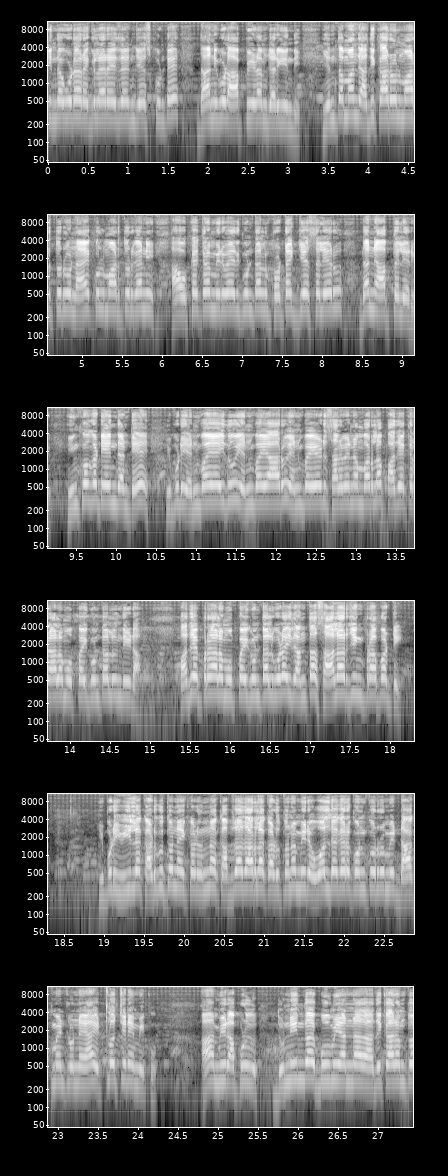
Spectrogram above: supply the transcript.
కింద కూడా రెగ్యులరైజేషన్ చేసుకుంటే దాన్ని కూడా ఆపియడం జరిగింది. ఎంతమంది అధికారులు మారుతురు నాయకులు మారుతురు కానీ ఆ ఒక ఎకరం ఇరవై ఐదు గుంటలను ప్రొటెక్ట్ చేస్తలేరు దాన్ని ఆపుతలేరు. ఇంకొకటి ఏంటంటే ఇప్పుడు ఎనభై ఐదు ఎనభై ఆరు ఎనభై ఏడు సర్వే నెంబర్లో పది ఎకరాల ముప్పై గుంటలు ఉంది ఈడ. పది ఎకరాల ముప్పై గుంటలు కూడా ఇదంతా సాలార్జింగ్ ప్రాపర్టీ. ఇప్పుడు వీళ్ళకి అడుగుతున్నా ఇక్కడ ఉన్న కబ్జాదారులకు అడుగుతున్నా మీరు ఎవరి దగ్గర కొనుక్కుర్రు మీరు డాక్యుమెంట్లు ఉన్నాయా ఎట్లొచ్చినాయి మీకు? మీరు అప్పుడు దున్నిందా భూమి అన్న అధికారంతో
